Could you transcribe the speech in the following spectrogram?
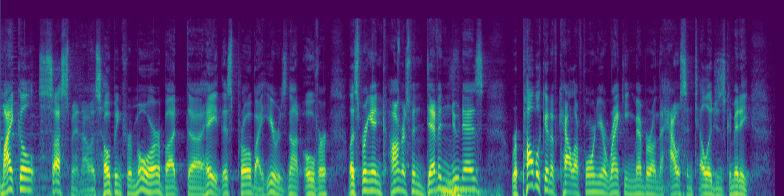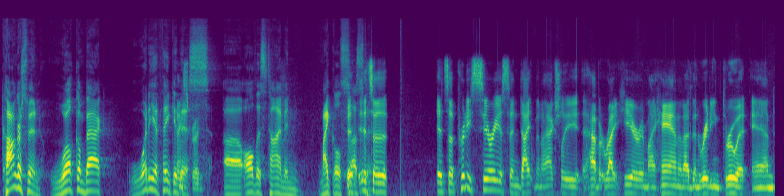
Michael Sussmann. I was hoping for more, but uh, hey, this probe I hear is not over. Let's bring in Congressman Devin Nunes, Republican of California, ranking member on the House Intelligence Committee. Congressman, welcome back. What do you think of Thanks, this uh, all this time and Michael Sussmann? It, it's a it's a pretty serious indictment. I actually have it right here in my hand, and I've been reading through it. And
